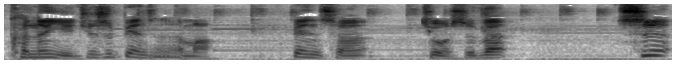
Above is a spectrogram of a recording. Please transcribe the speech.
可能也就是变成什么？变成九十分。吃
